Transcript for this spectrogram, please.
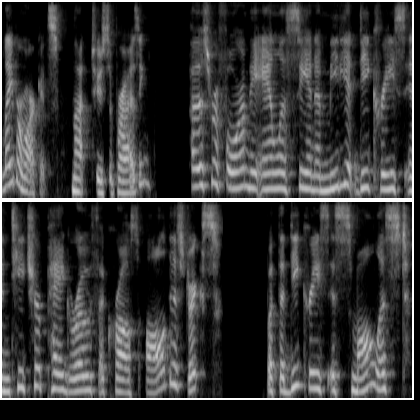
labor markets. Not too surprising. Post reform, the analysts see an immediate decrease in teacher pay growth across all districts, but the decrease is smallest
